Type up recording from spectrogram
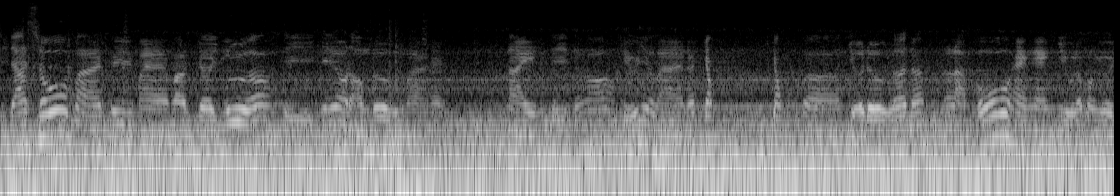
thì đa số mà khi mà vào trời mưa á, thì cái đoạn đường mà này thì nó kiểu như là nó chóc chóc uh, ờ, đường lên đó. Nó làm hố hàng ngang nhiều lắm mọi người.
